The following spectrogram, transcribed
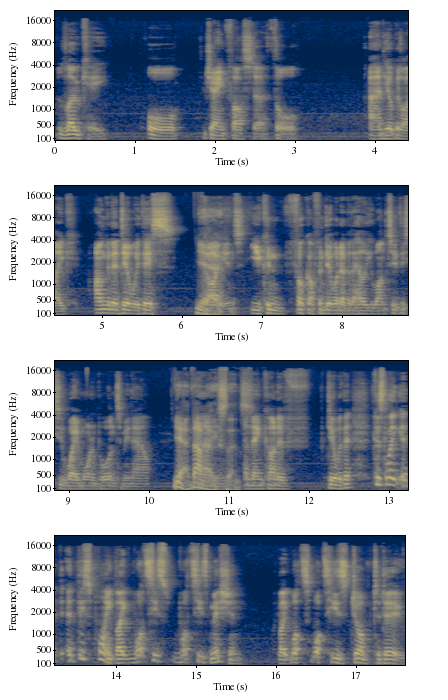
Loki, or Jane Foster, Thor, and he'll be like, "I'm going to deal with this, Yeah. Guardians. You can fuck off and do whatever the hell you want to. This is way more important to me now." Yeah, that Um, makes sense. And then kind of deal with it because, like, at, at this point, like, what's his what's his mission? Like, what's what's his job to do?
